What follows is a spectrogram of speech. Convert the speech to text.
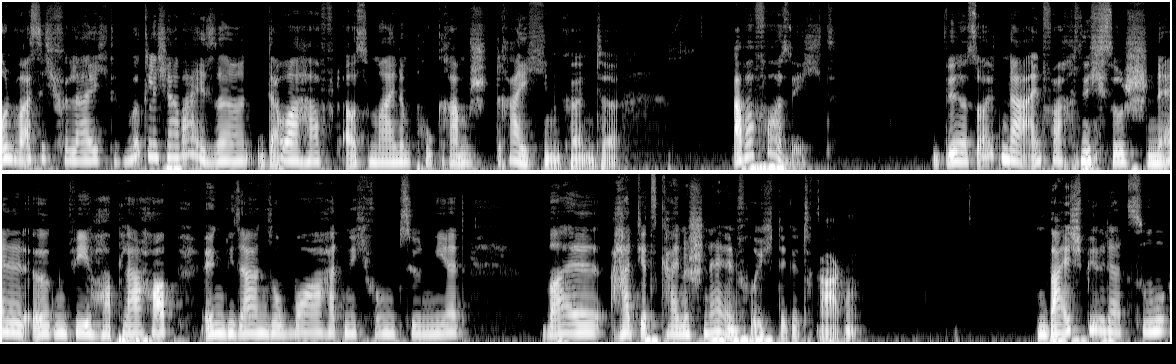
und was ich vielleicht möglicherweise dauerhaft aus meinem Programm streichen könnte. Aber Vorsicht! Wir sollten da einfach nicht so schnell irgendwie hoppla hopp irgendwie sagen so, boah, hat nicht funktioniert, weil hat jetzt keine schnellen Früchte getragen. Ein Beispiel dazu,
